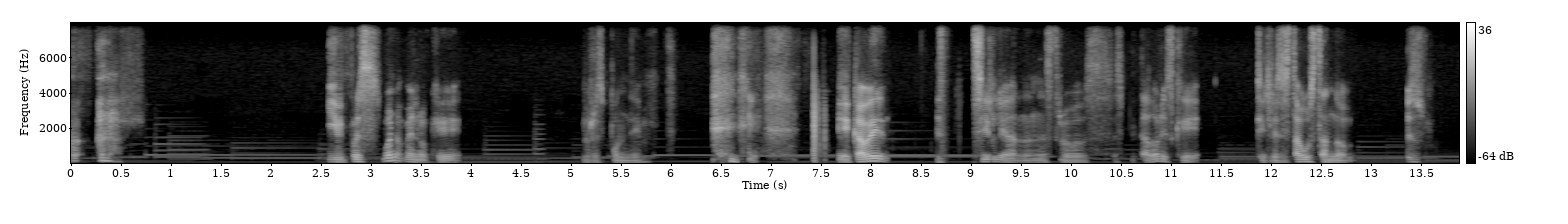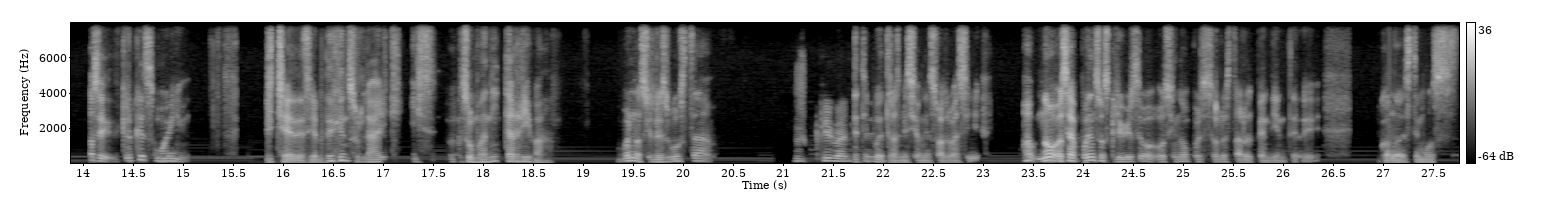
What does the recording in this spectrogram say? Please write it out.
Y pues bueno, en lo que me responde, eh, cabe decirle a nuestros espectadores que si les está gustando, pues, no sé, creo que es muy cliché decir, dejen su like y su manita arriba. Bueno, si les gusta Suscríbanse. este tipo de transmisiones o algo así. no, o sea, pueden suscribirse o, o si no, pues solo estar al pendiente de cuando estemos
